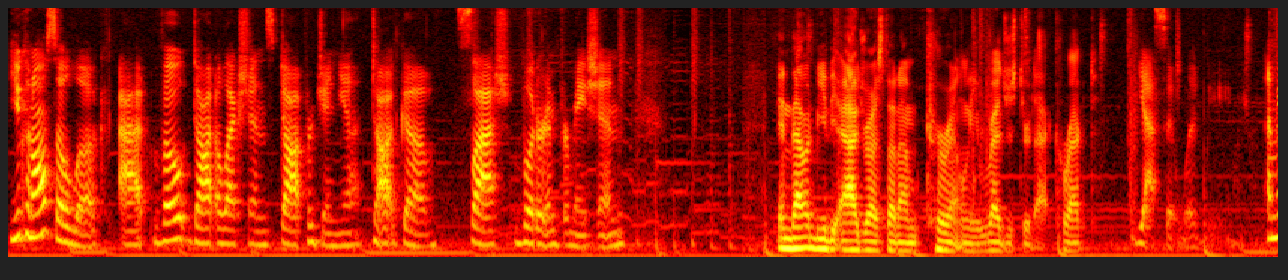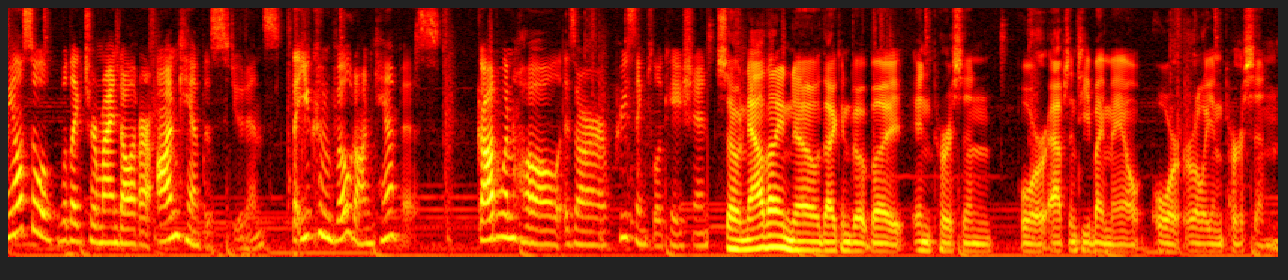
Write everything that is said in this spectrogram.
you can also look at vote.elections.virginia.gov slash voter information. And that would be the address that I'm currently registered at, correct? Yes, it would be. And we also would like to remind all of our on campus students that you can vote on campus. Godwin Hall is our precinct location. So now that I know that I can vote by in person or absentee by mail or early in person,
